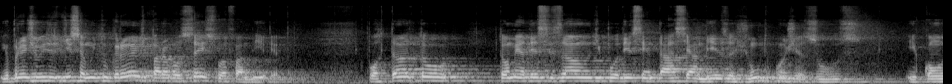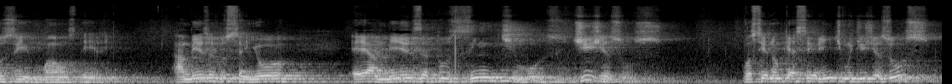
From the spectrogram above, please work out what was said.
E o prejuízo disso é muito grande para você e sua família. Portanto, tome a decisão de poder sentar-se à mesa junto com Jesus e com os irmãos dele. A mesa do Senhor é a mesa dos íntimos de Jesus. Você não quer ser íntimo de Jesus?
